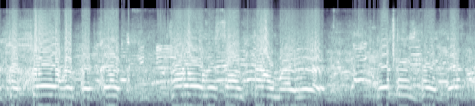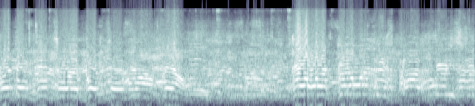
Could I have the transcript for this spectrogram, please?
here to serve and protect. Get all this on film right here. Get these things. Get what they did to our books over on film. Get what, get what these cops did to.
